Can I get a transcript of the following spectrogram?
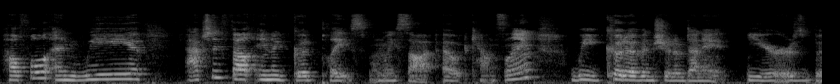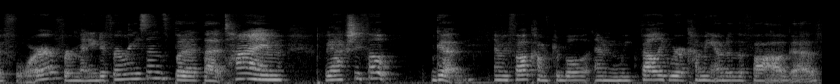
helpful. And we actually felt in a good place when we sought out counseling. We could have and should have done it years before for many different reasons, but at that time, we actually felt good and we felt comfortable and we felt like we were coming out of the fog of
